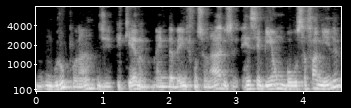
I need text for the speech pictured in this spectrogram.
um grupo, né, de pequeno, ainda bem, de funcionários, recebiam Bolsa Família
